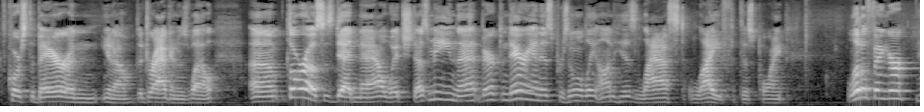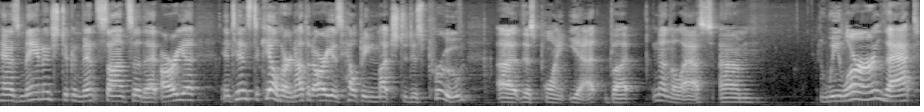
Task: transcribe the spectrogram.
Of course, the bear and, you know, the dragon as well. Um, Thoros is dead now, which does mean that Beric Dondarrion is presumably on his last life at this point. Littlefinger has managed to convince Sansa that Arya intends to kill her. Not that Arya is helping much to disprove uh, this point yet, but nonetheless, um, we learn that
